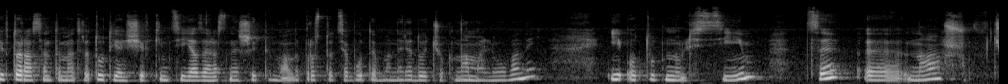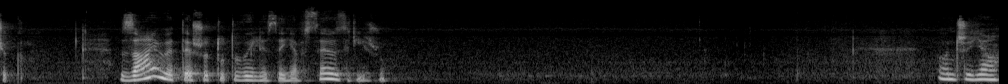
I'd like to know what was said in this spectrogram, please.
1,5 сантиметра. Тут я ще в кінці, я зараз не шитиму, але просто це буде в мене рядочок намальований. І отут 0,7 це е, на шовчик. Зайве те, що тут вилізе, я все зріжу. Отже, я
